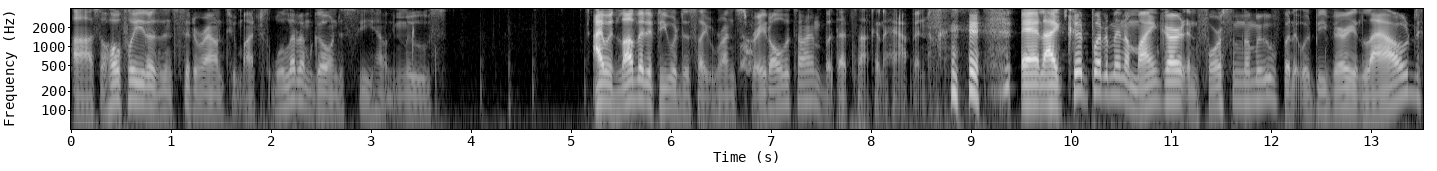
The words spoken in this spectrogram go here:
Uh, so hopefully he doesn't sit around too much. We'll let him go and just see how he moves. I would love it if he would just like run straight all the time, but that's not going to happen. and I could put him in a minecart and force him to move, but it would be very loud.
